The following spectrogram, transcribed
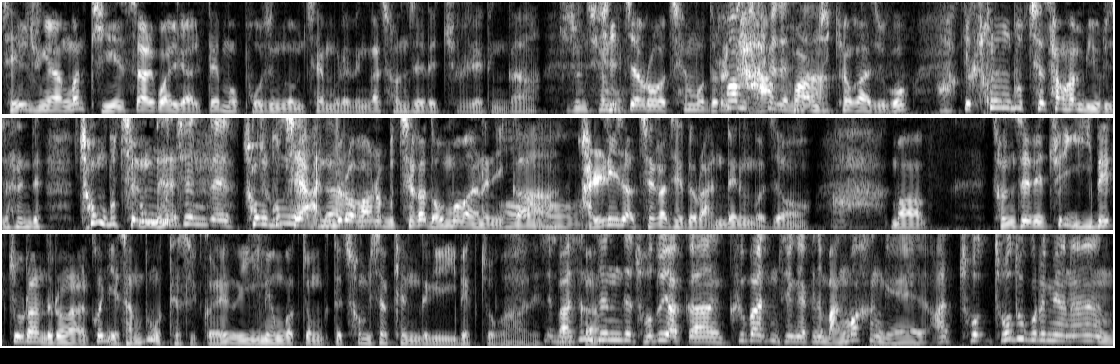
제일 중요한 건 DSR 관리할 때 뭐 보증금 채무라든가 전세 대출이라든가 채무. 실제로 채무들을 다 포함시켜 가지고 아, 이게 총부채 상환 비율이잖아요. 근데 총부채인데, 총부채인데 총부채 안 들어가는 부채가 너무 많으니까 어. 관리 자체가 제대로 안 되는 거죠. 아. 막 전세 대출이 200조라 늘어날 건 예상도 못했을 거예요. 이명박 정부 때 처음 시작했는데 그게 200조가 됐으니까. 말씀 듣는데 저도 약간 그 말씀 드리기 약간 막막한 게, 아, 저, 저도 그러면은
